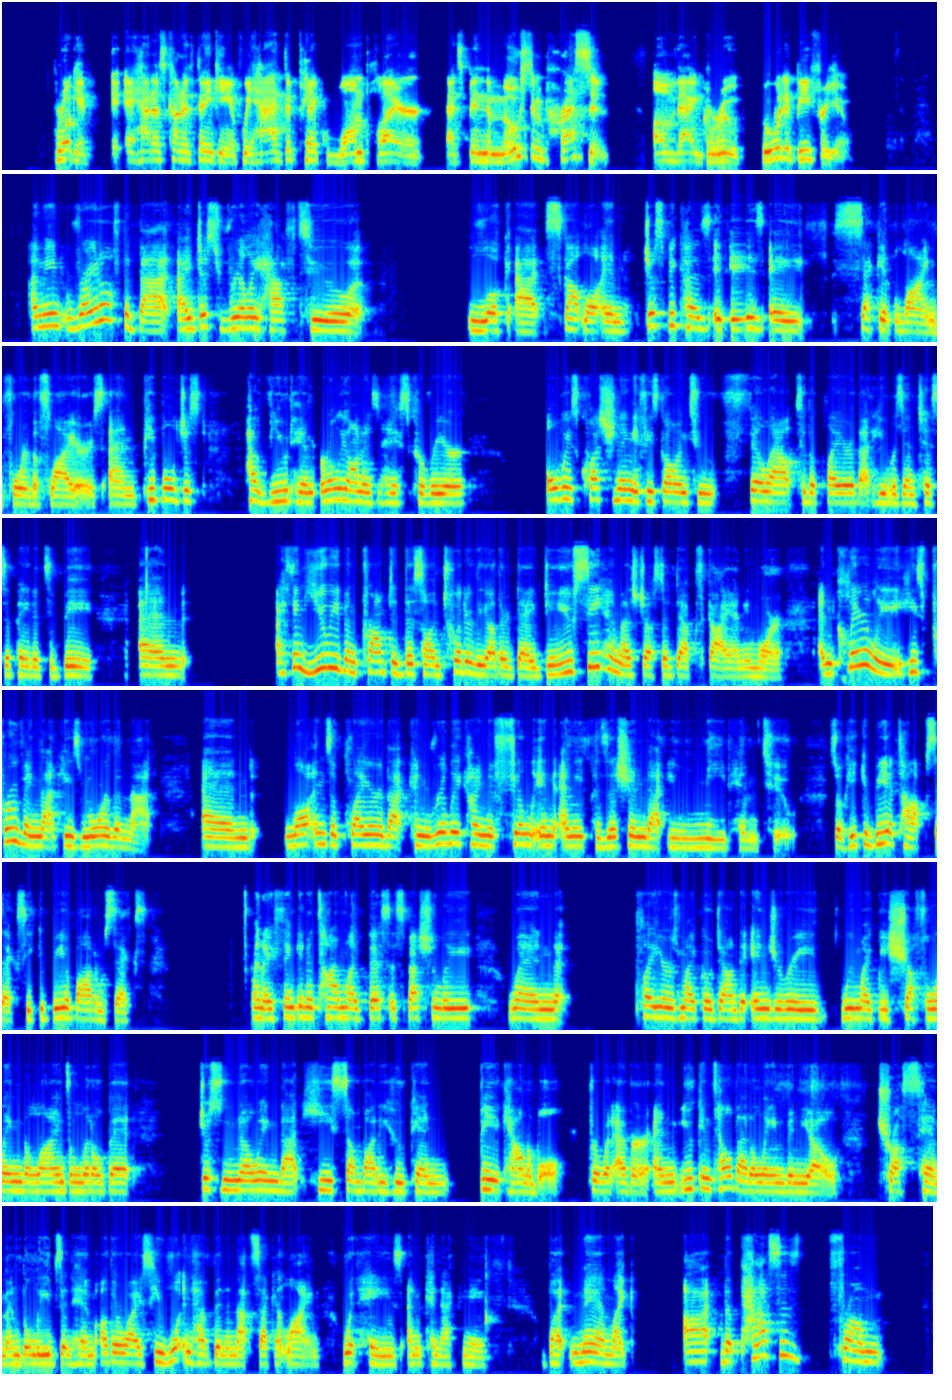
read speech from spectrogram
Brooke, if it had us kind of thinking if we had to pick one player that's been the most impressive of that group, who would it be for you? I mean, right off the bat, I just really have to look at Scott Laughton just because it is a second line for the Flyers. And people just have viewed him early on in his career, always questioning if he's going to fill out to the player that he was anticipated to be. And I think you even prompted this on Twitter the other day. Do you see him as just a depth guy anymore? And clearly, he's proving that he's more than that. And Laughton's a player that can really kind of fill in any position that you need him to. So he could be a top six, he could be a bottom six. And I think in a time like this, especially when players might go down to injury, we might be shuffling the lines a little bit. Just knowing that he's somebody who can be accountable for whatever. And you can tell that Alain Vigneault trusts him and believes in him. Otherwise, he wouldn't have been in that second line with Hayes and Konecny. But man, like I, the passes from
